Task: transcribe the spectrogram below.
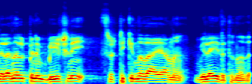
നിലനിൽപ്പിന് ഭീഷണി സൃഷ്ടിക്കുന്നതായാണ് വിലയിരുത്തുന്നത്.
